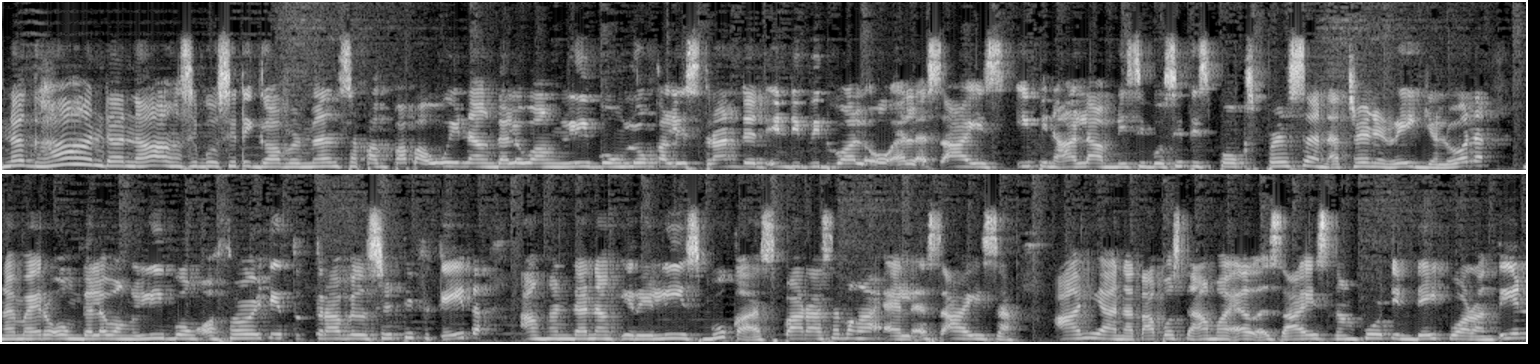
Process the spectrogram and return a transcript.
Naghahanda na ang Cebu City Government sa pagpapauwi ng 2,000 locally stranded individual o LSIs. Ipinaalam ni Cebu City spokesperson Attorney Ray Galon na mayroong 2,000 Authority to Travel Certificate ang handa ng i-release bukas para sa mga LSIs. Anya, natapos na ang mga LSIs ng 14-day quarantine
